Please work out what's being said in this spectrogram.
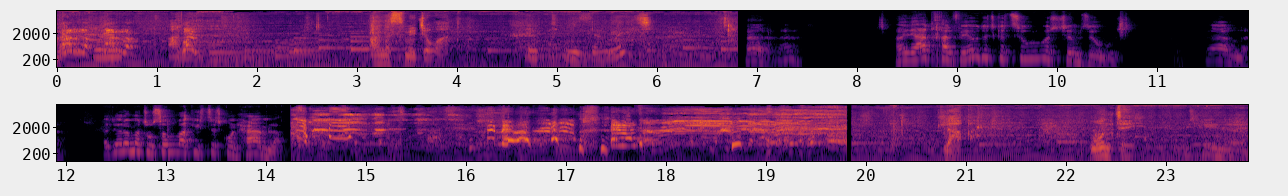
غرق غرق! أنا أنا اسمي جواد. أنت متزوج ها ها. هادي عاد فيها وبدات كتسول واش انت مزوج يلا. هادي راه ما توصل لها كيس تكون حاملة. لا. وانتي مسكينه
